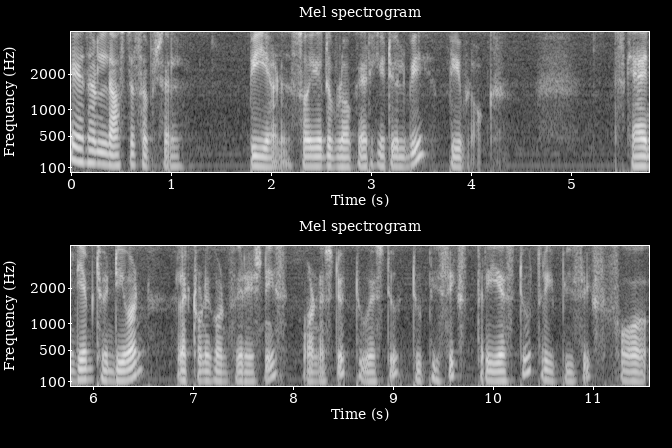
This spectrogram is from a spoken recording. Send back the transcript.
ഏതാണ് ലാസ്റ്റ് സബ്ഷെൽ പി ആണ്. സോ ഏത് ബ്ലോക്ക് ആയിരിക്കും? It will be p block scandium 21 electronic configuration is 1s2 2s2 2p6 3s2 3p6 4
